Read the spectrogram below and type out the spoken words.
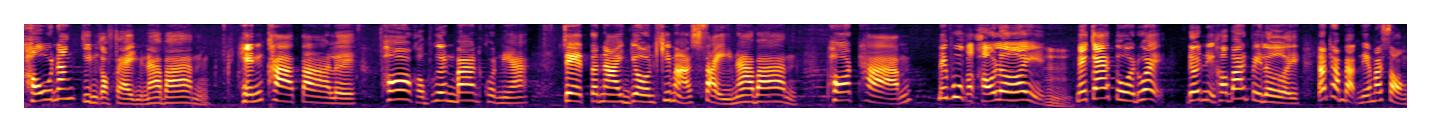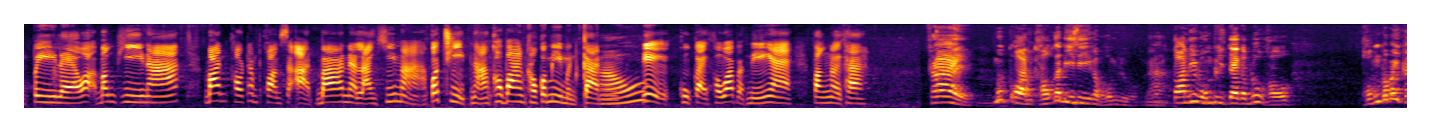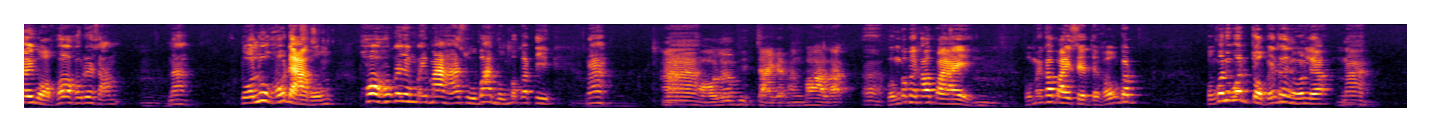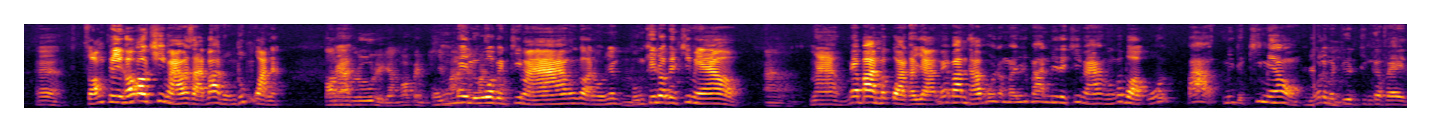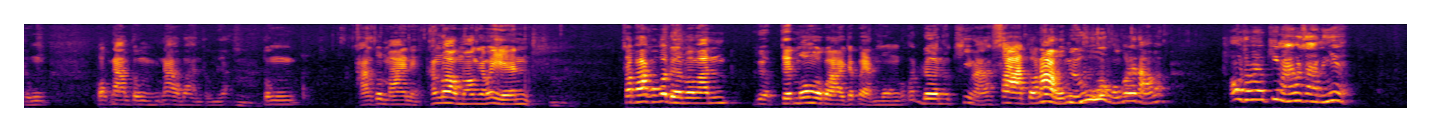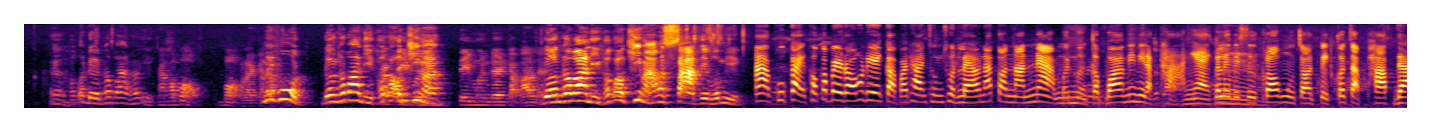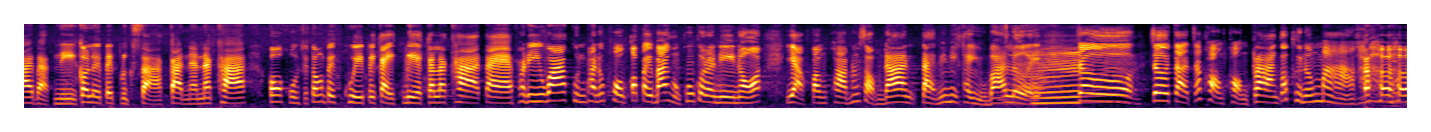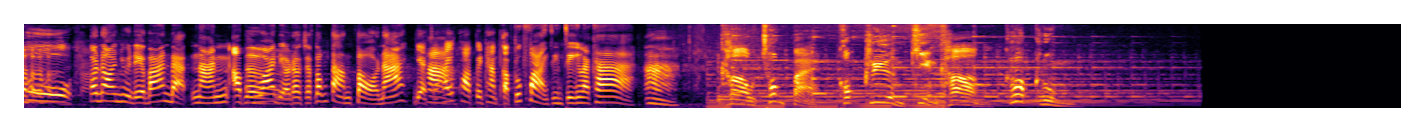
เขานั่งกินกาแฟอยู่หน้าบ้าน เห็นคาตาเลย พ่อของเพื่อนบ้านคนนี้เจตนาโยนขี้หมาใส่หน้าบ้าน พอถาม ไม่พูดกับเขาเลย อืม ไม่แก้ตัวด้วย เดินหนีเข้าบ้านไปเลย แล้วทำแบบนี้มา 2 ปีแล้วอะบางทีนะ บ้านเขาทำความสะอาดบ้านน่ะล้างขี้หมาก็ฉีดน้ำเข้าบ้านเขาก็มีเหมือนกันเอ้า นี่ครูไก่เขาว่าแบบนี้ไงฟังหน่อยค่ะ ใช่ เมื่อก่อนเขาก็ดีๆกับผมอยู่นะ ตอนที่ผมผิดใจกับลูกเขา ผมก็ไม่เคยบอกพ่อเขาด้วยซ้ำนะ ตัวลูกเขาด่าผม พ่อเขาก็ยังไปมาหาสู่บ้านผมปกตินะ อะมา พอเริ่มผิดใจกันทั้งบ้านละอ่าผมก็ไม่เข้าไป อืม ผมไม่เข้าไปเสร็จแต่เขาก็ ผมก็นึกว่าจบไปตั้งแต่นั้นแล้วอืมนะเออสองปีเขาเอาขี้หมามาสาดบ้านผมทุกวันอะ ตอนนั้นรู้หรือยังว่าเป็นผมขี้หมาไม่รู้ว่าเป็นขี้หมาเมื่อก่อนผมยังผมคิดว่าเป็นขี้แมว อ่านะแม่บ้านมากวาดขยะแม่บ้านถามว่าทำไมที่บ้านมีแต่ขี้หมาผมก็บอกโอ้ป้ามีแต่ขี้แมวผมก็เลยมายืนกินกาแฟอยู่ตรงกอกน้ำตรงหน้าบ้านตรงเนี้ย อืมตรงทางต้นไม้เนี่ยข้างนอกมองยังไม่เห็นอืมสักพักเขาก็เดินประมาณเกือบเจ็ดโมงกว่าๆจะแปดโมงเขาก็เดินเอาขี้หมาสาดต่อหน้าผมอยู่ผมก็เลยถามว่าเอ้าทำไมเอาขี้หมามาสาดอย่างนี้ เออเขาก็เดินเข้าบ้านเขาอีกแล้วเขาบอกบอกอะไรกันไม่พูดเดินเข้าบ้านอีกเขาก็เอาขี้หมาตีมือเดินกลับบ้านเลยเดินเข้าบ้านอีกเขาก็เอาขี้หมามาสาดใส่ผมอีก อะครูไก่เขาก็ไปร้องเรียนกับประธานชุมชนแล้วนะตอนนั้นเนี่ยเหมือนเหมือนกับว่าไม่มีหลักฐานไง ก็เลยไปซื้อกล้องวงจรปิดก็จับภาพได้แบบนี้ก็เลยไปปรึกษากันนั้นนะคะ ก็คงจะต้องไปคุยไปไก่เกลี่ยกันละค่ะแต่พอดีว่าคุณพานุพงศ์ก็ไปบ้านของคู่กรณีเนาะอยากฟังความทั้งสองด้าน แต่ไม่มีใครอยู่บ้านเลย เจอเจอแต่เจ้าของของกลางก็คือน้องหมาค่ะครูก็นอนอยู่ในบ้านแบบนั้นเอาเป็นว่าเออเดี๋ยวเราจะต้องตามต่อนะ อยากจะค่ะให้ความเป็นธรรมกับทุกฝ่ายจริงๆละค่ะอ่าข่าวช่อง 8 ครบเครื่องเคียงข้าง ครอบคลุม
